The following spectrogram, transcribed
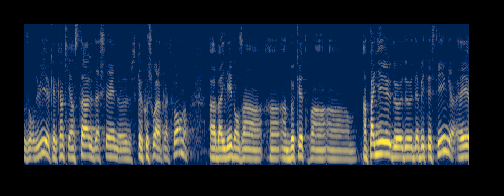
aujourd'hui, quelqu'un qui installe Dashlane, euh, quelle que soit la plateforme, euh, bah, il est dans un, un, bucket, enfin un, panier d'AB testing et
